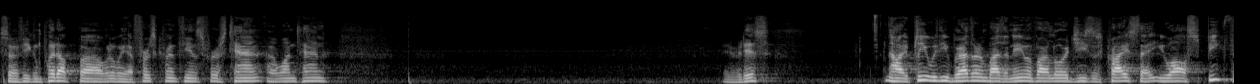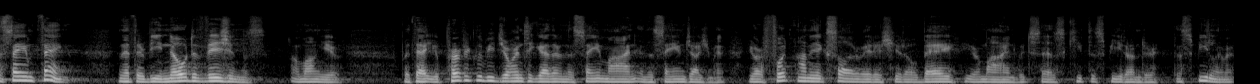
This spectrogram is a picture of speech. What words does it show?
So if you can put up, uh, what do we have, 1 Corinthians 10, uh, 110. There it is. Now I plead with you, brethren, by the name of our Lord Jesus Christ, that you all speak the same thing, and that there be no divisions among you but that you perfectly be joined together in the same mind and the same judgment. Your foot on the accelerator should obey your mind, which says keep the speed under the speed limit.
